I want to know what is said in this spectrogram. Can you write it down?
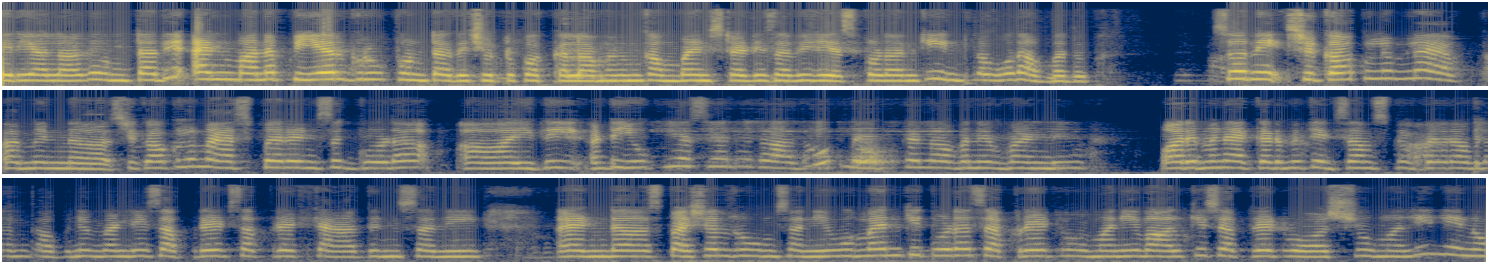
ఏరియా లాగా ఉంటుంది. అండ్ మన పియర్ గ్రూప్ ఉంటుంది చుట్టుపక్కల. మనం కంబైన్ స్టడీస్ అవి చేసుకోవడానికి ఇంట్లో కూడా అవ్వదు. సో శ్రీకాకుళంలో ఐ మీన్ శ్రీకాకుళం ఆస్పైరెంట్స్ కూడా ఇది అంటే యూపీఎస్సీ అనే కాదు మెడికల్ అవనివ్వండి ఆర్ ఏమైనా అకాడమిక్ ఎగ్జామ్స్ ప్రిపేర్ అవ్వడానికి అవనివ్వండి సపరేట్ సపరేట్ క్యాబిన్స్ అని అండ్ స్పెషల్ రూమ్స్ అని ఉమెన్కి కూడా సెపరేట్ రూమ్ అని వాళ్ళకి సెపరేట్ వాష్రూమ్ అని నేను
